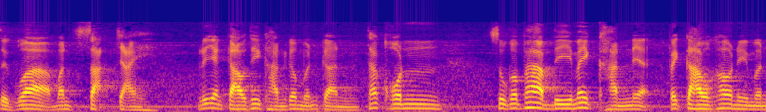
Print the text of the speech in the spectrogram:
สึกว่ามันสะใจ หรืออย่างเกาที่คันก็เหมือนกัน ถ้าคนสุขภาพดีไม่คันเนี่ย ไปเกาเข้านี่มัน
